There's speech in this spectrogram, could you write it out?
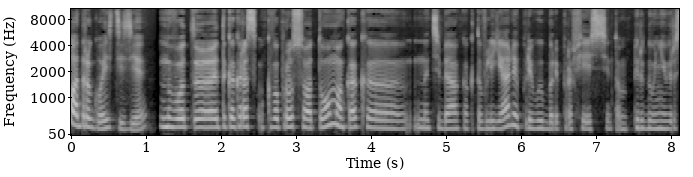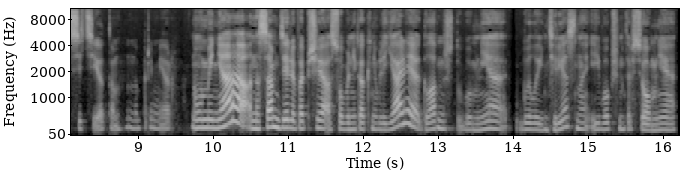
по другой стезе. Ну вот, э, это как раз к вопросу о том, а как э, на тебя как-то влияли при выборе профессии, там, перед университетом, например? Ну, у меня на самом деле вообще особо никак не влияли. Главное, чтобы мне было интересно, и, в общем-то, все. Мне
